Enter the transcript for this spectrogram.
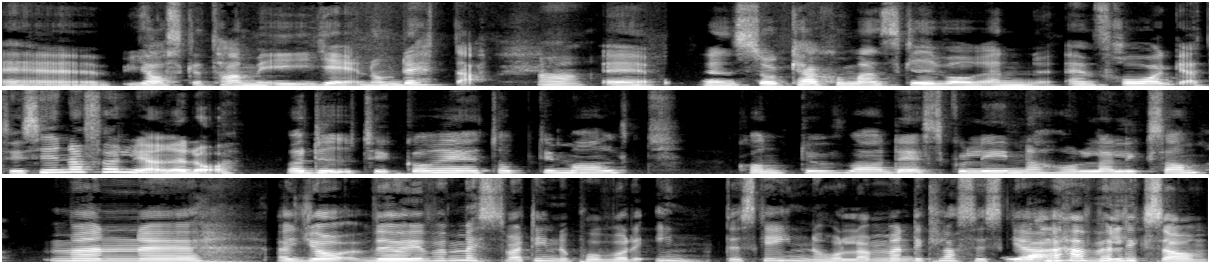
eh, jag ska ta mig igenom detta. ja. Eh, och sen så kanske man skriver en, en fråga till sina följare då. Vad du tycker är ett optimalt konto, vad det skulle innehålla liksom. Men eh, ja, vi har ju mest varit inne på vad det inte ska innehålla, men det klassiska Ja. är väl liksom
